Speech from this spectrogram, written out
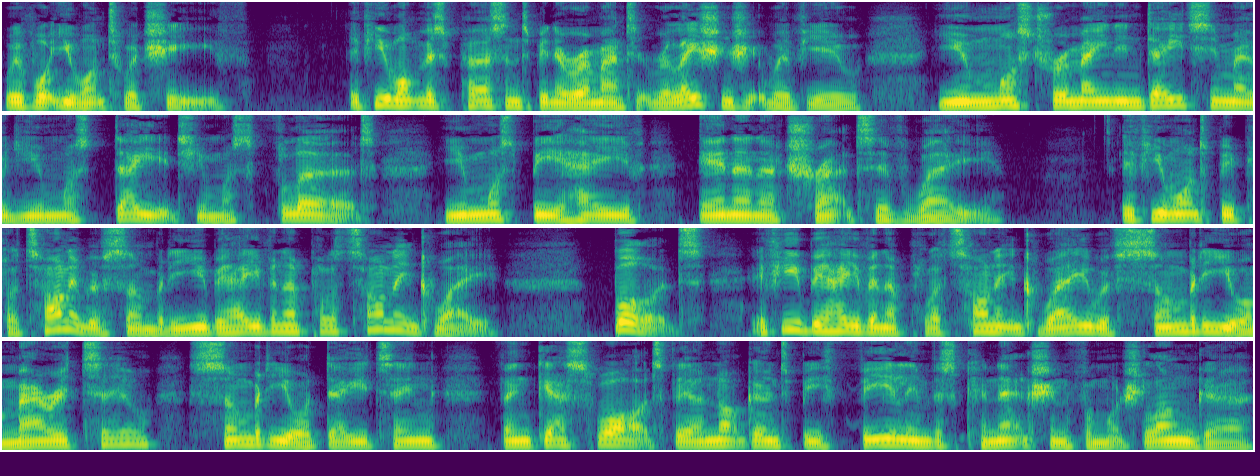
with what you want to achieve. If you want this person to be in a romantic relationship with you, you must remain in dating mode. You must date. You must flirt. You must behave in an attractive way. If you want to be platonic with somebody, you behave in a platonic way. But if you behave in a platonic way with somebody you're married to, somebody you're dating, then guess what? They are not going to be feeling this connection for much longer,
